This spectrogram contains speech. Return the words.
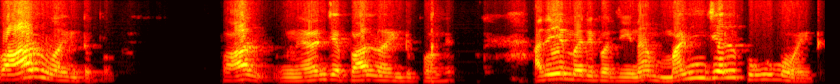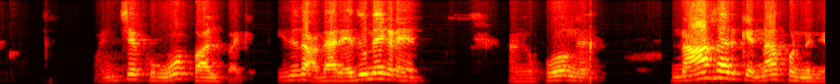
பால் வாங்கிட்டு போங்க. பால் நிறைஞ்ச பால் வாங்கிட்டு போங்க. அதே மாதிரி பார்த்தீங்கன்னா மஞ்சள் குங்குமம் வாங்கிட்டு மஞ்சள் குங்குமம் பால் பாக்கெட். இதுதான். வேற எதுவுமே கிடையாது. அங்கே போங்க. நாகருக்கு என்ன பண்ணுங்க?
